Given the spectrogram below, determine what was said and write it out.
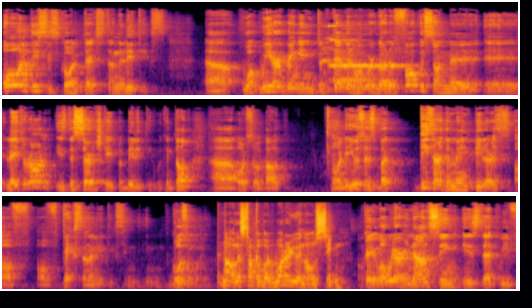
all this is called text analytics. Uh, what we are bringing to the table and we're going to focus on uh, uh, later on is the search capability. We can talk uh, also about all the uses, but these are the main pillars of, of text analytics in, in grosso modo. Now let's talk about what are you announcing? Okay, what we are announcing is that we've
